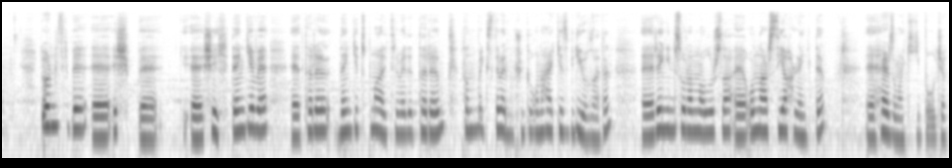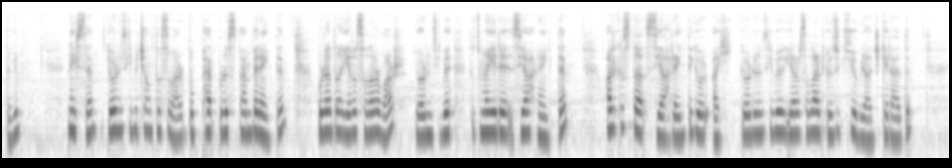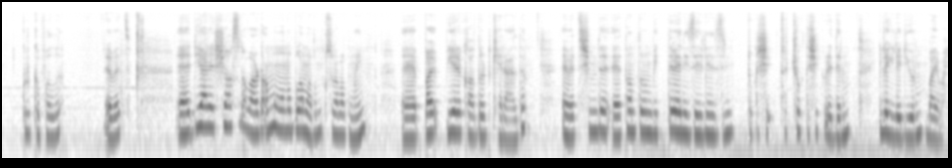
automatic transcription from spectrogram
Gördüğünüz gibi e, eş e, e, şey denge ve e, tara denge tutma aletini ve de tarağı tanıtmak istemedim çünkü onu herkes biliyor zaten. E, rengini soran olursa e, onlar siyah renkte. E, her zamanki gibi olacak tabi. Neyse gördüğünüz gibi çantası var. Bu pem, burası pembe renkte. Burada yarasalar var. Gördüğünüz gibi tutma yeri siyah renkte. Arkası da siyah renkte. Gör, ay, gördüğünüz gibi yarasalar gözüküyor birazcık herhalde. Kuru kafalı. Evet. Ee, diğer eşyası da vardı ama onu bulamadım. Kusura bakmayın. Ee, bir yere kaldırdık herhalde. Evet şimdi e, tanıtımım bitti ve izlediğiniz için çok, çok teşekkür ederim. Güle güle diyorum. Bay bay.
